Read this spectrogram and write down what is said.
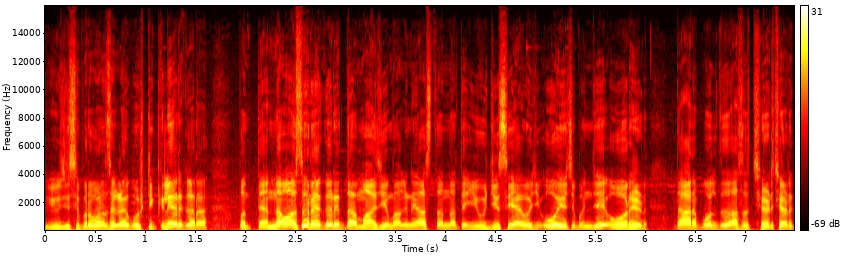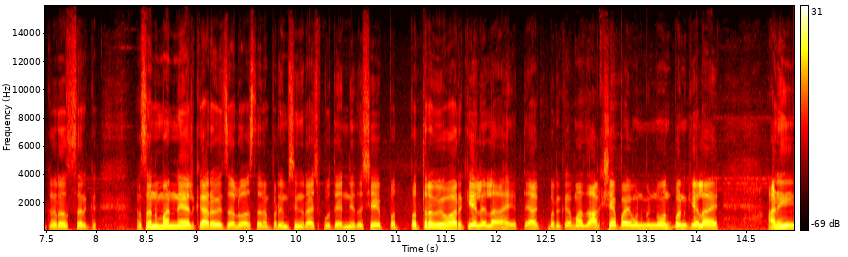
यू जी सीप्रमाणे सगळ्या गोष्टी क्लिअर करा. पण त्यांना वाचवण्याकरिता माझी मागणी असताना ते यू जी सी ऐवजी ओ एच म्हणजे ओव्हरहेड तार पोलचं असं छेडछाड करत सर सन्मान न्यायालय कारवाई चालू असताना प्रेमसिंग राजपूत यांनी तसे पत पत्रव्यवहार केलेला आहे. त्या प्रकारे माझा आक्षेप आहे म्हणून मी नोंद पण केला आहे. आणि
